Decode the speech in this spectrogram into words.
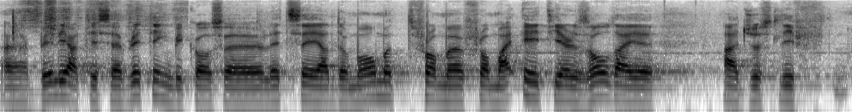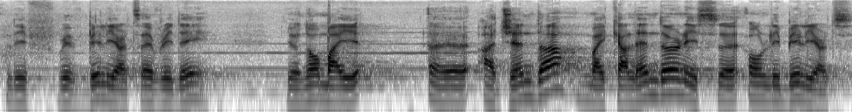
Uh, billiard is everything because uh, let's say at the moment from uh, from my eight years old I uh, I just live live with billiards every day. You know my uh, agenda, my calendar is uh, only billiards.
